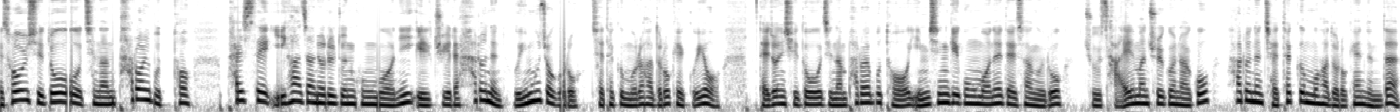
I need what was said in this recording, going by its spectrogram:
서울시도 지난 8월부터 8세 이하 자녀를 둔 공무원이 일주일에 하루는 의무적으로 재택근무를 하도록 했고요. 대전시도 지난 8월부터 임신기 공무원을 대상으로 주 4일만 출근하고 하루는 재택근무하도록 했는데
